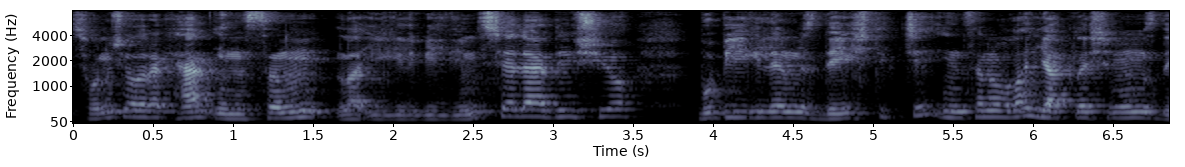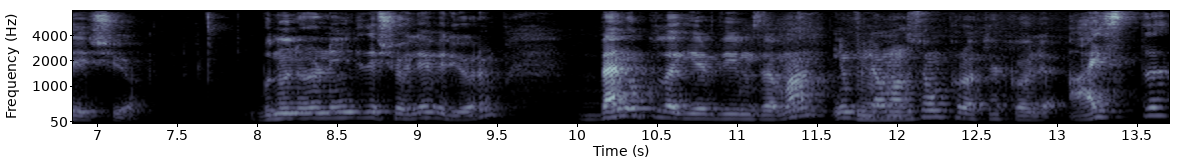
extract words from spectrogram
sonuç olarak hem insanınla ilgili bildiğimiz şeyler değişiyor. Bu bilgilerimiz değiştikçe insana olan yaklaşımımız değişiyor. Bunun örneğini de şöyle veriyorum. Ben okula girdiğim zaman inflamasyon protokolü ICE'dı.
